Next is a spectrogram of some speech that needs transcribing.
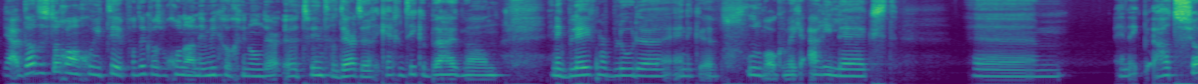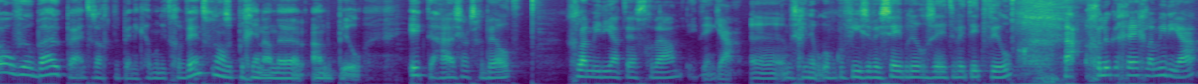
Ja, dat is toch wel een goede tip. Want ik was begonnen aan de microginon der- eh, 2030. Ik kreeg een dikke buik, man. En ik bleef maar bloeden. En ik eh, voelde me ook een beetje relaxed. Ehm, en ik had zoveel buikpijn. Toen dacht ik, dat ben ik helemaal niet gewend van als ik begin aan de, aan de pil. Ik de huisarts gebeld. Chlamydia-test gedaan. Ik denk, ja, eh, misschien heb ik op een vieze wc-bril gezeten, weet ik veel. nou, gelukkig geen chlamydia.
